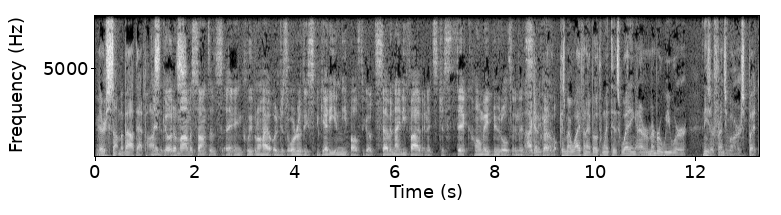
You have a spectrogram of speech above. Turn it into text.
there's something about that pasta. And go to Mama Santa's in Cleveland, Ohio, and just order the spaghetti and meatballs to go. It's seven ninety five, and it's just thick homemade noodles, and it's I gotta incredible. because my wife and I both went to this wedding, and I remember we were, and these are friends of ours, but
